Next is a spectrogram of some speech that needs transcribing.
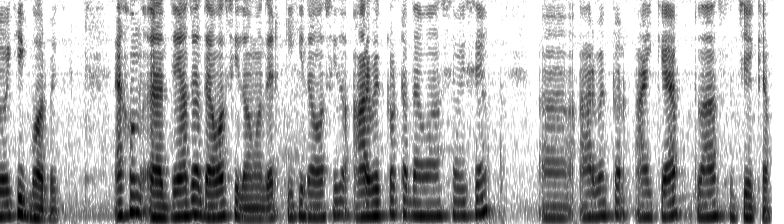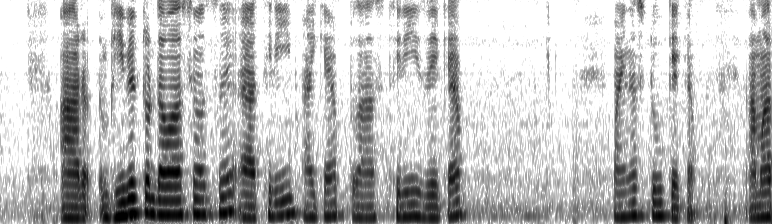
রৈখিক ভরবেগ। এখন যা যা দেওয়া ছিল আমাদের, কি কি দেওয়া ছিল? আর ভেক্টরটা দেওয়া আছে হইছে R vector I cap plus J cap আর ভি ভেক্টর দেওয়া আছে হচ্ছে three I cap plus three J cap minus two K cap আমার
